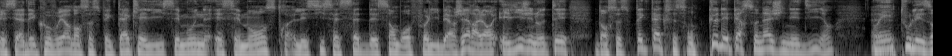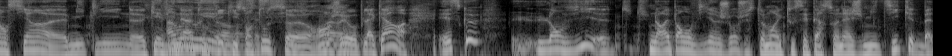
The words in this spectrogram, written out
Et c'est à découvrir dans ce spectacle Ellie, Semoun et ses monstres les 6 et 7 décembre aux Folies Bergères. Alors Ellie, j'ai noté dans ce spectacle, ce sont que des personnages inédits. Hein. Oui. tous les anciens, euh, Miklin, euh, Kevin Ah oui, Atoufi, oui, qui sont tous euh, rangés Ouais, au placard. Est-ce que l'envie, euh, tu, tu n'aurais pas envie un jour justement avec tous ces personnages mythiques bah,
